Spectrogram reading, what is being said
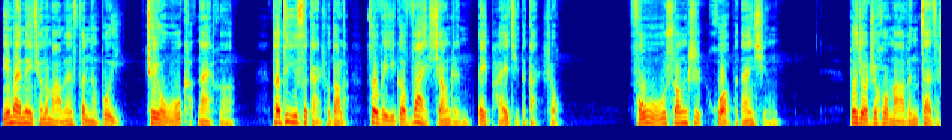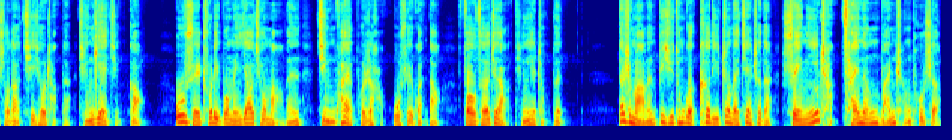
明白内情的马文愤怒不已。却又无可奈何，他第一次感受到了作为一个外乡人被排挤的感受。福无双至，祸不单行。不久之后，马文再次收到汽修厂的停业警告，污水处理部门要求马文尽快铺设好污水管道，否则就要停业整顿。但是马文必须通过科迪正在建设的水泥厂才能完成铺设，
